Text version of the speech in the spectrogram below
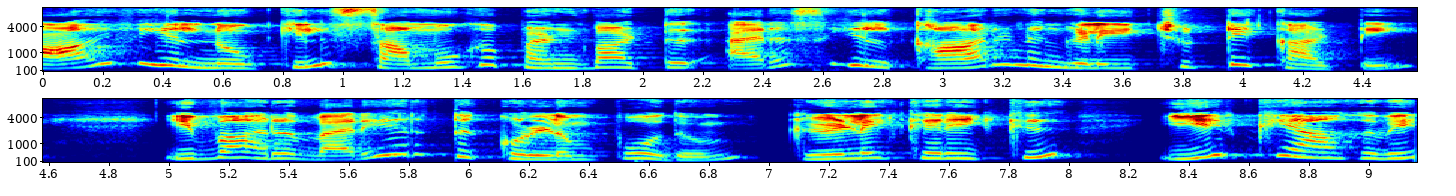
ஆய்வியல் நோக்கில் சமூக பண்பாட்டு அரசியல் காரணங்களை சுட்டிக்காட்டி இவ்வாறு வரையறுத்துக் கொள்ளும் போதும் கீழைக்கரைக்கு இயற்கையாகவே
